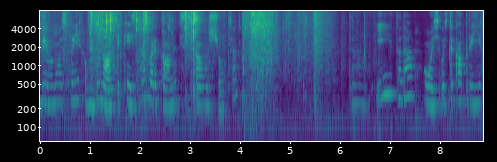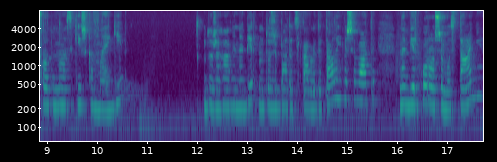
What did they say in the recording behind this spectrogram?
дивимось, приїхав до нас якийсь американець. Цікаво, що це. І тадам! Ось ось така приїхала до нас кішка Мегі. Дуже гарний набір, дуже багато цікавих деталей вишивати. Набір в хорошому стані.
